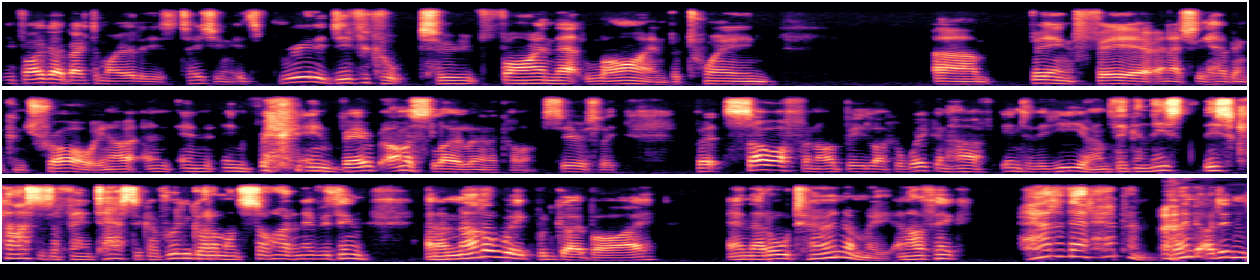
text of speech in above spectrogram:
if I go back to my early years of teaching, it's really difficult to find that line between um, being fair and actually having control, you know, and, and in, in very, I'm a slow learner, Colin, seriously. But so often I'd be like a week and a half into the year, and I'm thinking these these classes are fantastic. I've really got them on side and everything. And another week would go by, and they'd all turn on me, and I think, how did that happen? When I didn't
